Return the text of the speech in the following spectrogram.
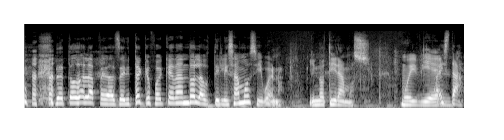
de toda la pedacerita que fue quedando, la utilizamos y bueno, y no tiramos. Muy bien. Ahí está.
